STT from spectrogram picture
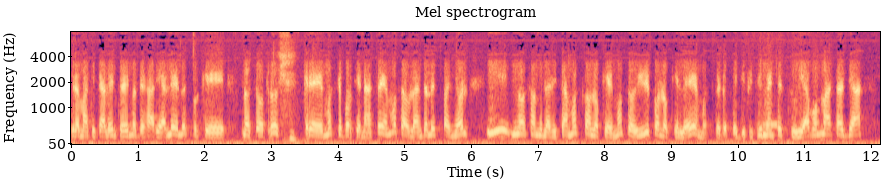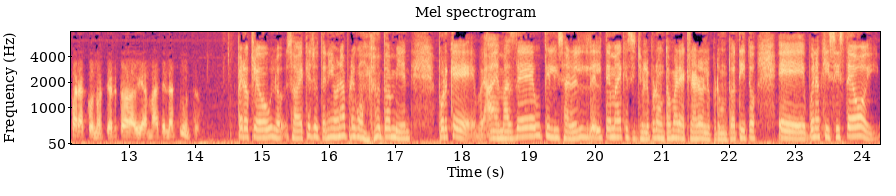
gramaticales, entonces nos dejaría leerlos porque nosotros creemos que porque nacemos hablando el español y nos familiarizamos con lo que hemos oído y con lo que leemos, pero pues difícilmente estudiamos más allá para conocer todavía más del asunto. Pero Cleóbulo, sabe que yo tenía una pregunta también, porque además de utilizar el, el tema de que si yo le pregunto a María Clara o le pregunto a Tito, eh, bueno, ¿qué hiciste hoy?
